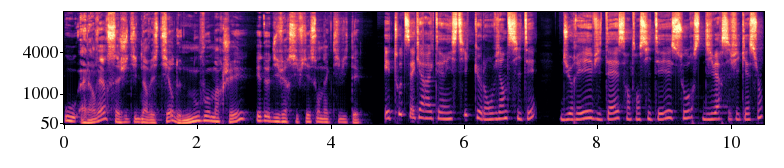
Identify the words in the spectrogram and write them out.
Ou à l'inverse, s'agit-il d'investir de nouveaux marchés et de diversifier son activité? Et toutes ces caractéristiques que l'on vient de citer, durée, vitesse, intensité, source, diversification,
